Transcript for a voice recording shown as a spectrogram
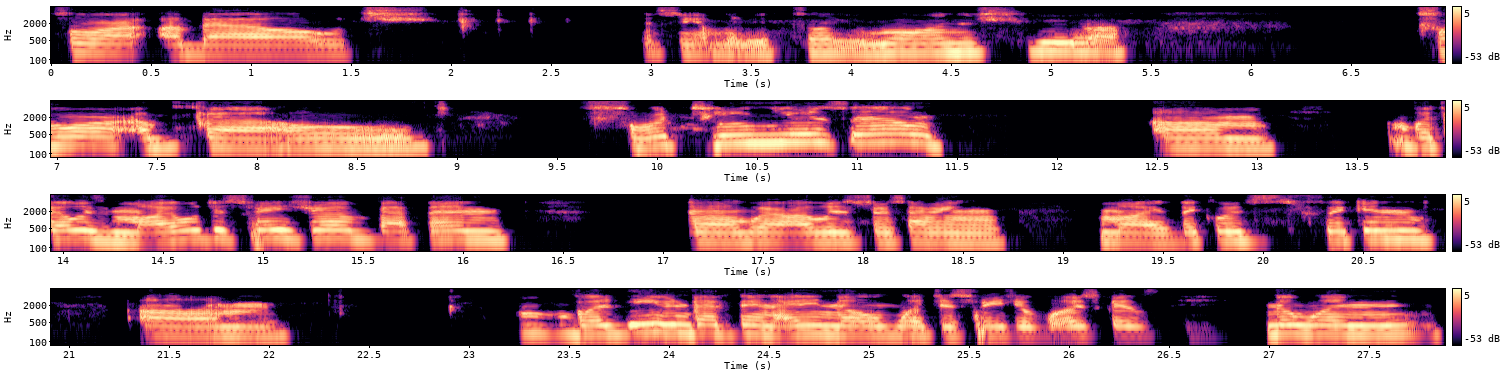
for about let's see, I'm going to tell you wrong this year for about fourteen years now. Um, but that was mild dysphagia back then, uh, where I was just having my liquids thickened. Um, but even back then, I didn't know what dysphagia was because no one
